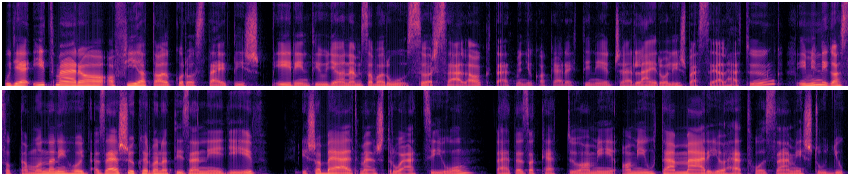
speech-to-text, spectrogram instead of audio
Ugye itt már a, a fiatal korosztályt is érinti ugye a nem zavaró szőrszálak, tehát mondjuk akár egy tinédzser lányról is beszélhetünk. Én mindig azt szoktam mondani, hogy az első körben a 14 év, és a beállt menstruáció, tehát ez a kettő, ami, ami után már jöhet hozzám, és tudjuk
